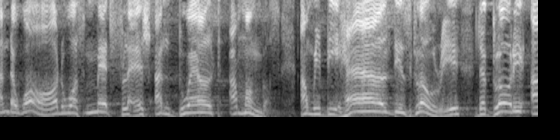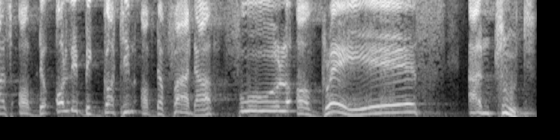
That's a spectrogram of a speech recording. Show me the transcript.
And the word was made flesh and dwelt among us. And we beheld his glory, the glory as of the only begotten of the Father, full of grace and truth.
